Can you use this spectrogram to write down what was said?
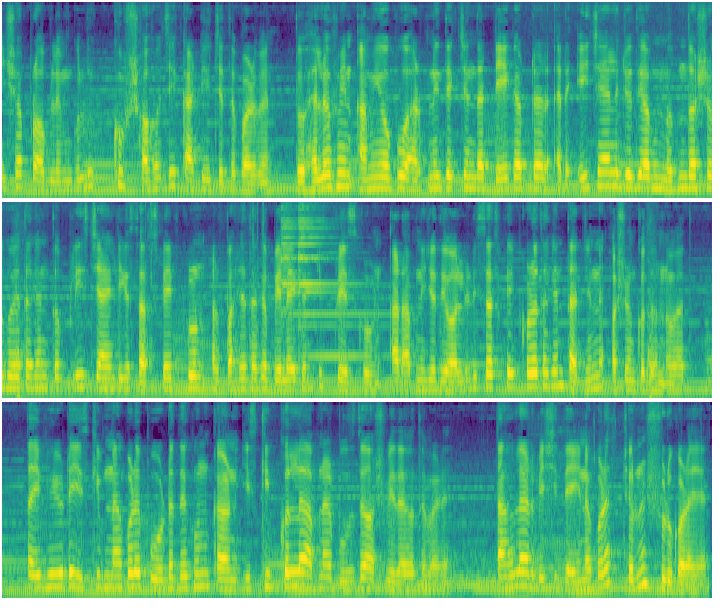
এইসব প্রবলেমগুলি খুব সহজেই কাটিয়ে যেতে পারবেন। তো হ্যালো ফ্রেন্ড আমি অপু আর আপনি দেখছেন দ্য টেক অ্যাপ্টার আর এই চ্যানেলে যদি আপনি নতুন দর্শক হয়ে থাকেন, তো প্লিজ চ্যানেলটিকে সাবস্ক্রাইব করুন আর পাশে থাকা বেল আইকনটি প্রেস করুন। আর আপনি যদি অলরেডি সাবস্ক্রাইব করে থাকেন, তার জন্য অসংখ্য ধন্যবাদ। তাই ভিডিওটা স্কিপ না করে পুরোটা দেখুন, কারণ স্কিপ করলে আপনার বুঝতে অসুবিধা হতে পারে। তাহলে আর বেশি দেরি না করে চলুন শুরু করা যাক।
